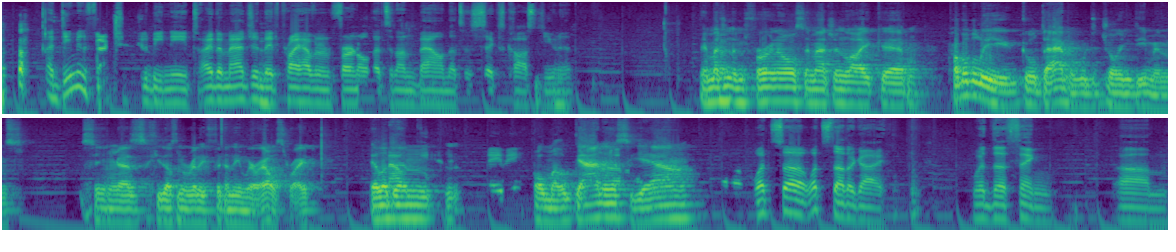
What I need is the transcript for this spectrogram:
A demon faction could be neat. I'd imagine they'd probably have an infernal that's an unbound that's a six cost unit. Imagine Infernals. Imagine like um, probably Gul'dan would join demons, seeing as he doesn't really fit anywhere else, right? Illidan, Maybe. oh Mal'Ganis, yeah. What's uh what's the other guy with the thing? Um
